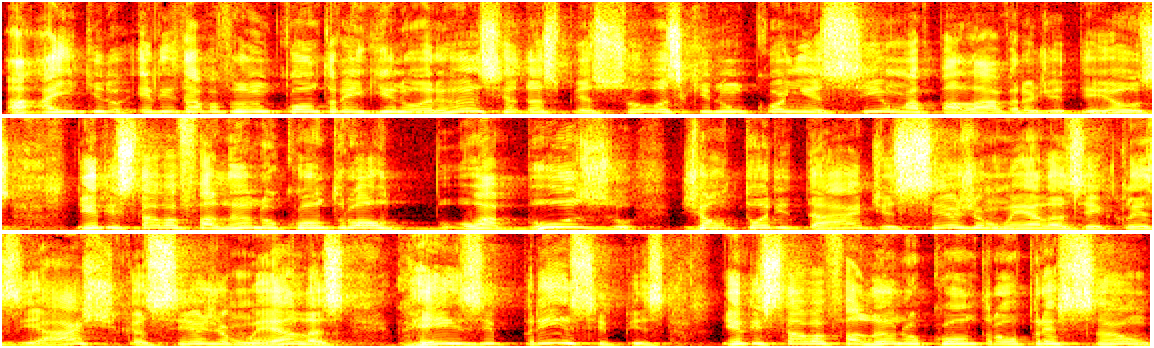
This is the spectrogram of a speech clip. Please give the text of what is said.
a, a ele estava falando contra a ignorância das pessoas que não conheciam a palavra de Deus, ele estava falando contra o, o abuso de autoridades, sejam elas eclesiásticas, sejam elas reis e príncipes, ele estava falando contra a opressão,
